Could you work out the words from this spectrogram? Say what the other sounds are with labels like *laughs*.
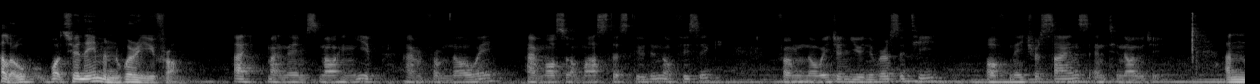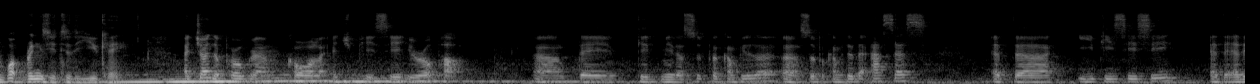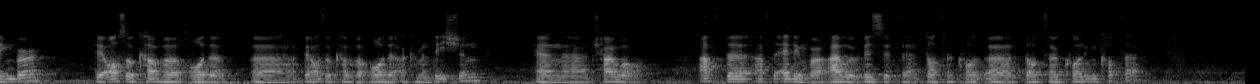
Hello, what's your name and where are you from? Hi, my name is Mao Heng Yip. I'm from Norway. I'm also a master student of physics from Norwegian University of Nature Science and Technology. And what brings you to the UK? I joined a program called HPC Europa. Uh, they give me the supercomputer, uh, supercomputer access at the EPCC at the Edinburgh. They also cover all the uh, they also cover all the accommodation and uh, travel. After after Edinburgh, I will visit uh, Dr. Col uh, Dr. Colin Cotter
